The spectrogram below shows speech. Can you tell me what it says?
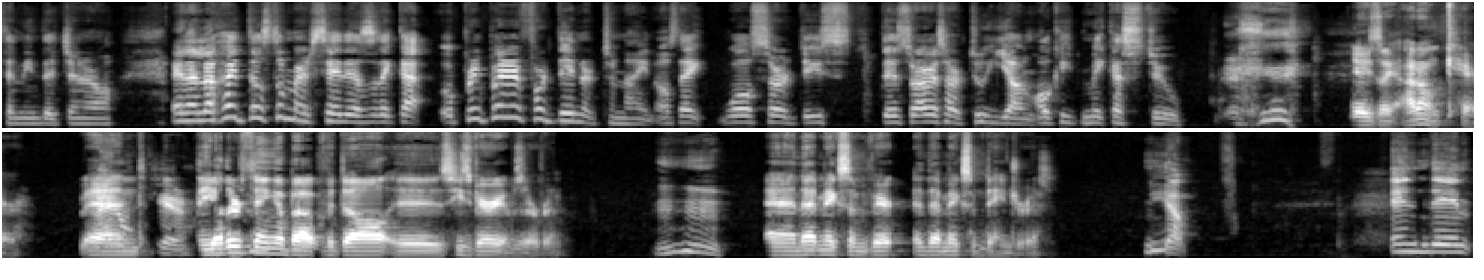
telling the general and I love how he tells to Mercedes like uh, prepare it for dinner tonight I was like well sir these these drivers are too young okay make a stew Yeah, he's like, "I don't care." And the other thing about Vidal is he's very observant, mm-hmm. and that makes him very that makes him dangerous. Yep. And then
